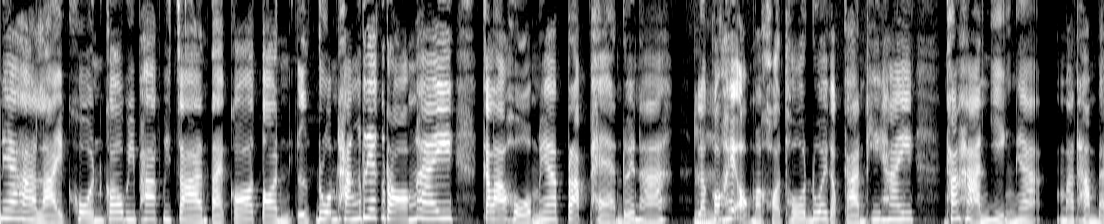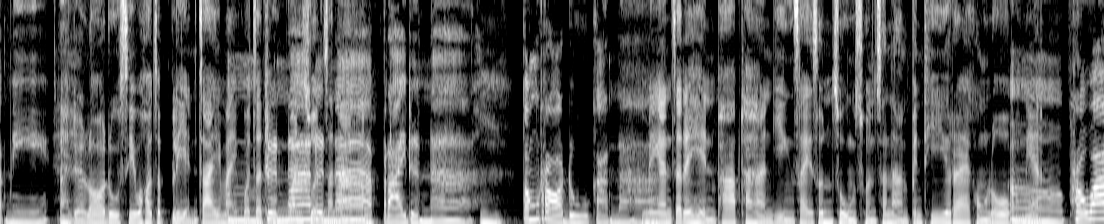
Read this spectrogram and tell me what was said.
เนี่ยค่ะหลายคนก็วิพากษ์วิจารณ์ แต่ก็ตอนรวมทั้งเรียกร้องให้กลาโหมเนี่ยปรับแผนด้วยนะ แล้วก็ให้ออกมาขอโทษด้วยกับการที่ให้ทหารหญิงเนี่ยมาทำแบบนี้อะเดี๋ยวรอดูซิว่าเขาจะเปลี่ยนใจไหมกว่าจะเดืถึอนงหวันน้าสวนเดือนสหนาน้ามปลายเดือนหน้าอืมต้องรอดูกันนะคะไม่งั้นจะได้เห็นภาพทหารหญิงใส่ส้นสูงสวนสนามเป็นที่แรกของโลกเนี่ยเออเพราะว่า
